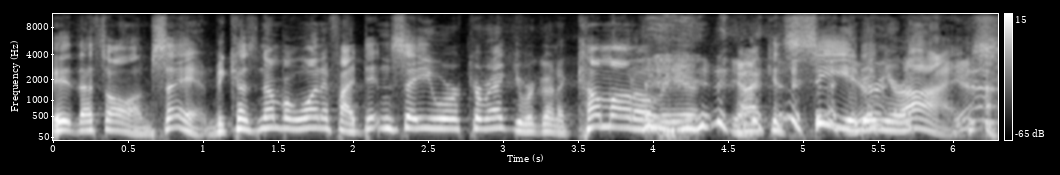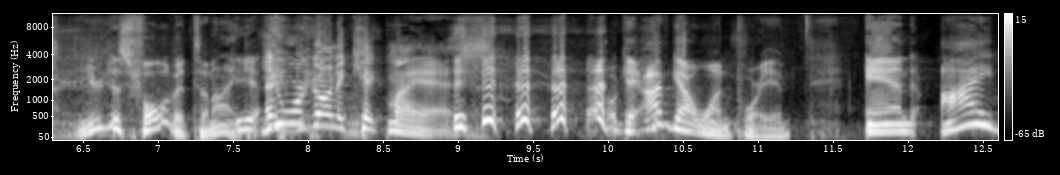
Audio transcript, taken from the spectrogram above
It, that's all I'm saying. Because number one, if I didn't say you were correct, you were going to come on over here, and I could see it in your eyes. Yeah, you're just full of it tonight. Yeah. You were going to kick my ass. okay, I've got one for you, and I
